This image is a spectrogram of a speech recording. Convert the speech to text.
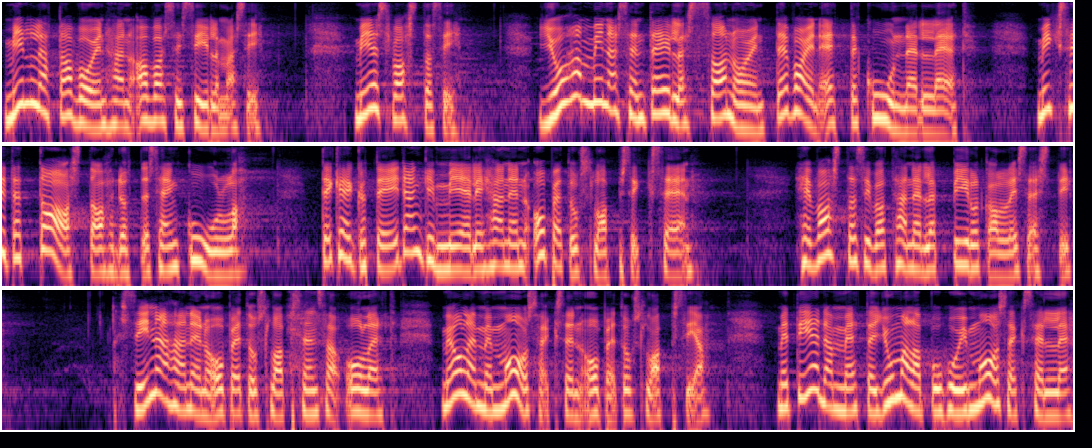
millä tavoin hän avasi silmäsi. Mies vastasi, johan minä sen teille sanoin, te vain ette kuunnelleet. Miksi te taas tahdotte sen kuulla? Tekeekö teidänkin mieli hänen opetuslapsikseen? He vastasivat hänelle pilkallisesti. Sinä hänen opetuslapsensa olet, me olemme Mooseksen opetuslapsia. Me tiedämme, että Jumala puhui Moosekselle,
